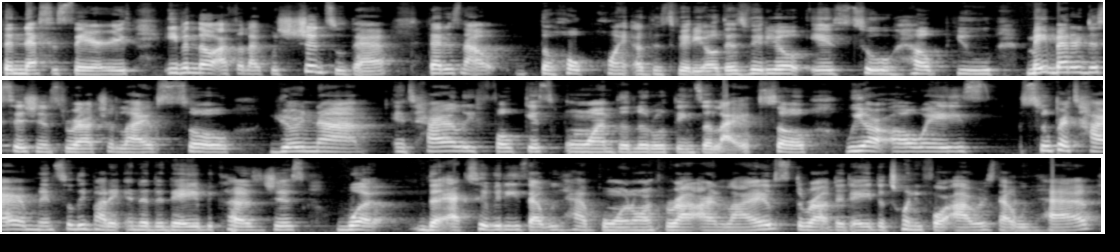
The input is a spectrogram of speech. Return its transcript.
the necessaries, even though I feel like we should do that. That is not the whole point of this video. This video is to help you make better decisions throughout your life so you're not entirely focused on the little things of life. So we are always super tired mentally by the end of the day because just what the activities that we have going on throughout our lives throughout the day the 24 hours that we have.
